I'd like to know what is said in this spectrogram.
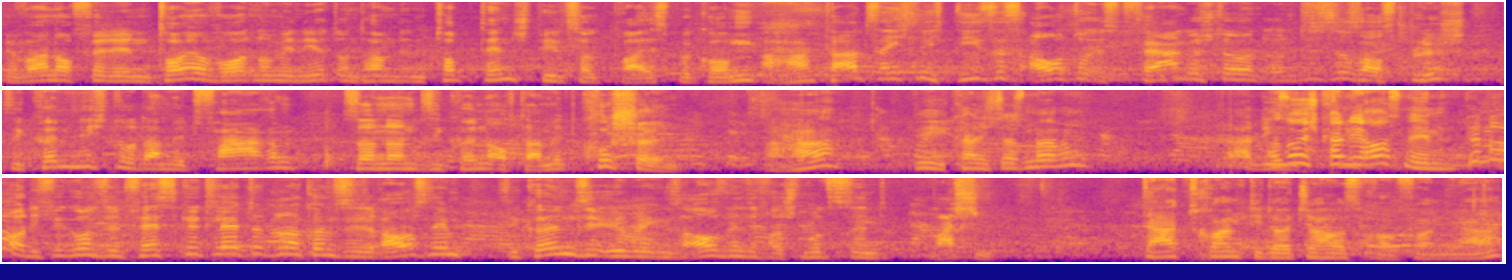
Wir waren auch für den Teuerwort nominiert und haben den Top 10 Spielzeugpreis bekommen. Aha. Tatsächlich, dieses Auto ist ferngesteuert und es ist aus Plüsch. Sie können nicht nur damit fahren, sondern Sie können auch damit kuscheln. Aha. Wie, kann ich das machen? Ja, Also ich kann die rausnehmen. Genau, die Figuren sind festgeklettet und dann können Sie sie rausnehmen. Sie können sie übrigens auch, wenn sie verschmutzt sind, waschen. Da träumt die deutsche Hausfrau von, ja?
